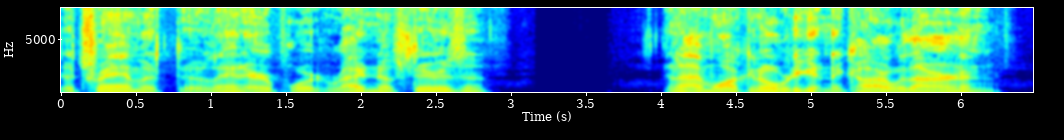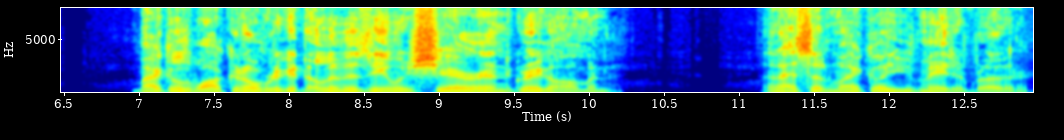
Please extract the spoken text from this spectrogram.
the tram at the Atlanta airport, riding upstairs, and and I'm walking over to get in the car with Arn, and Michael's walking over to get in the limousine with Cher and Gregg Allman, and I said, Michael, you've made it, brother.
